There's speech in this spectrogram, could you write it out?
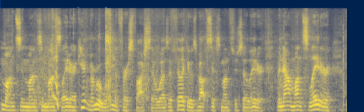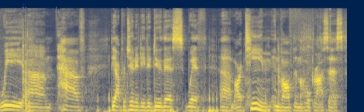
months and months and months later. I can't remember when the first flash sale was. I feel like it was about six months or so later. But now, months later, we um, have the opportunity to do this with um, our team involved in the whole process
